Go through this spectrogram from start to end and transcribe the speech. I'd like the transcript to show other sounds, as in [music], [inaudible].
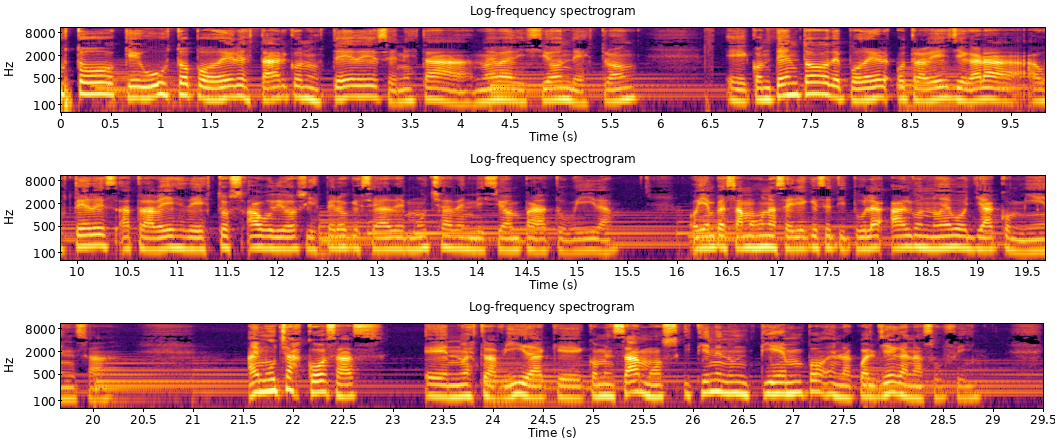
Gusto, qué gusto poder estar con ustedes en esta nueva edición de Strong. Eh, contento de poder otra vez llegar a, a, ustedes a través de estos audios y espero que sea de mucha bendición para tu vida. Hoy empezamos una serie que se titula Algo nuevo ya comienza. Hay muchas cosas en nuestra vida que comenzamos y tienen un tiempo en la cual llegan a su fin.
